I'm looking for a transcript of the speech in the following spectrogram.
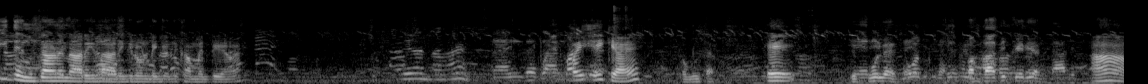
ഇതെന്താണെന്ന് അറിയുന്ന ആരെങ്കിലും ഉണ്ടെങ്കിൽ ഒന്ന് കമന്റ് ചെയ്യണേ भाई ये क्या है कबूतर ए ये फूल है बगदादी पेरियन हाँ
